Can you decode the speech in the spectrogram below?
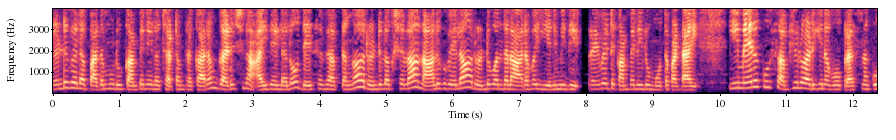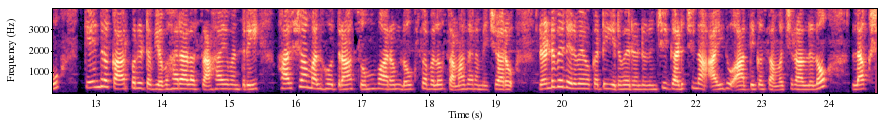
రెండు వేల పదమూడు కంపెనీల చట్టం ప్రకారం గడిచిన ఐదేళ్ళలో దేశవ్యాప్తంగా రెండు లక్షల నాలుగు వేల రెండు వందల అరవై ఎనిమిది ప్రైవేటు కంపెనీలు మూతపడ్డాయి. ఈ మేరకు సభ్యులు అడిగిన ఓ ప్రశ్నకు కేంద్ర కార్పొరేట్ వ్యవహారాల సహాయ మంత్రి హర్ష మల్హోత్రా సోమవారం లోక్సభలో సమాధానమిచ్చారు. రెండు వేల ఇరవై ఒకటి ఇరవై రెండు నుంచి గడిచిన ఐదు ఆర్థిక సంవత్సరాలలో లక్ష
